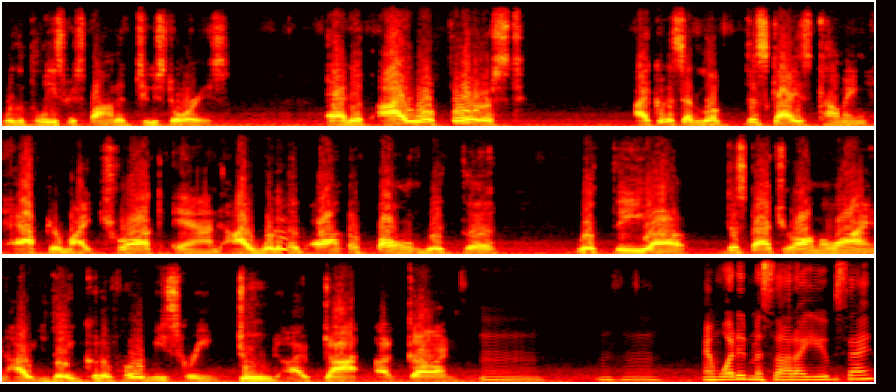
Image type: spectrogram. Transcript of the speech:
when the police responded, two stories. And if I were first, I could have said, look, this guy is coming after my truck, and I would have on the phone with the with the uh, dispatcher on the line. I, they could have heard me scream, "Dude, I've got a gun!" Mm. Mm-hmm. And what did Massad Ayoob say?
